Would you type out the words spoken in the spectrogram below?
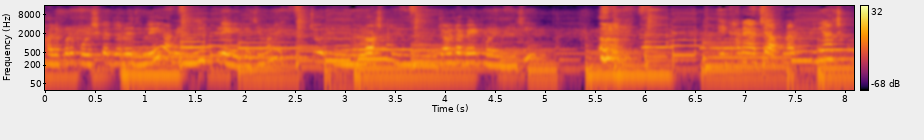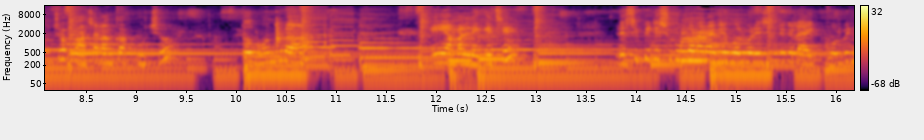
ভালো করে পরিষ্কার জলে ধুয়ে আমি নিপড়ে রেখেছি মানে রস জলটা বের করে নিয়েছি। এখানে আছে আপনার পেঁয়াজ কুচো, কাঁচা লঙ্কা কুচো। তো বন্ধুরা, এই আমার লেগেছে। রেসিপিটি শুরু করার আগে বলব, রেসিপিটাকে লাইক করবেন,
